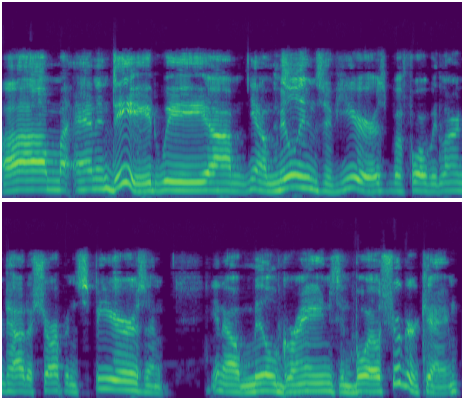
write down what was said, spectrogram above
um, and indeed, we um, you know millions of years before we learned how to sharpen spears and you know mill grains and boil sugar cane,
